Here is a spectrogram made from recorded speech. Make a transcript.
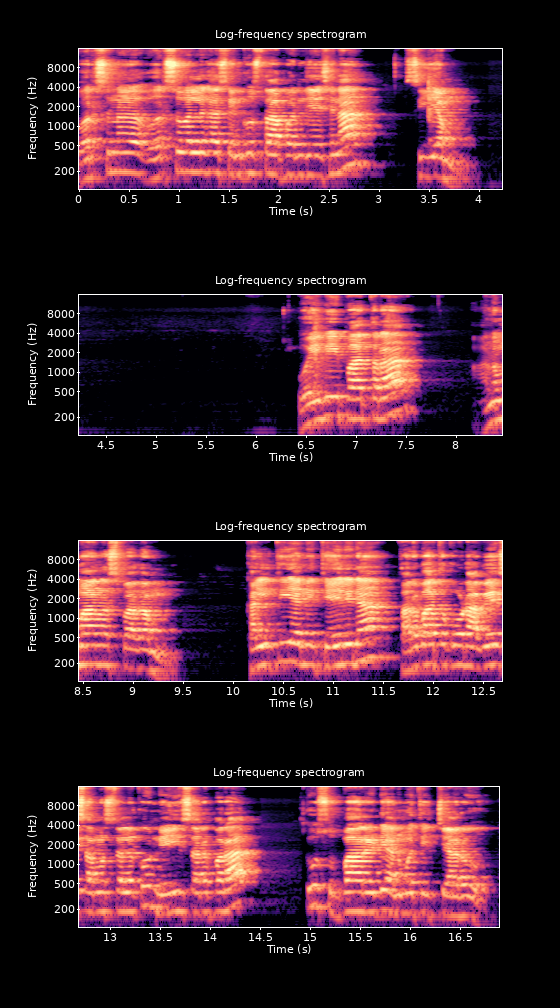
వరుసన వరుసవల్లుగా శంకుస్థాపన చేసిన సీఎం. వైవి పాత్ర అనుమానాస్పదం. కల్తీ అని తేలిన తర్వాత కూడా అవే సంస్థలకు నెయ్యి సరఫరాకు సుబ్బారెడ్డి అనుమతి ఇచ్చారు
